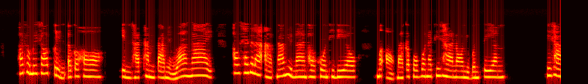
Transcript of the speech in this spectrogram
ำเพราะเธอไม่ชอบกลิ่นแอลกอฮอล์อินทัศทำตามอย่างว่าง่าย เขาใช้เวลาอาบน้ำอยู่นานพอควรทีเดียว เมื่อออกมาก็พบว่านัทิชานอนอยู่บนเตียงทิชา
